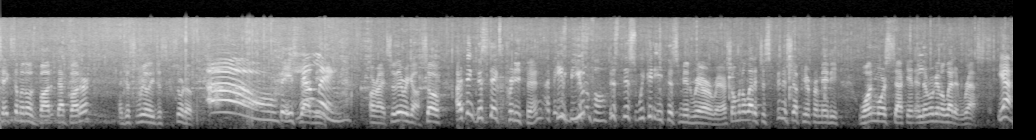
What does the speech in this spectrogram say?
take some of those but that butter and just really just sort of, Oh, Baste that meat. all right, so there we go. So I think this steak's pretty thin. I think He's we- beautiful. This, this, we could eat this mid-rare or rare. So I'm gonna let it just finish up here for maybe one more second and then we're gonna let it rest. Yeah.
